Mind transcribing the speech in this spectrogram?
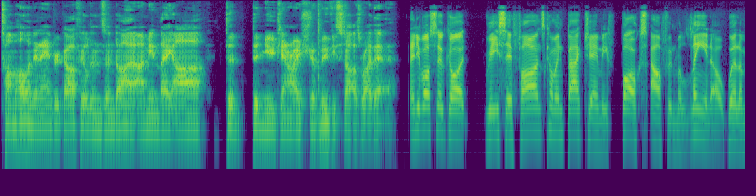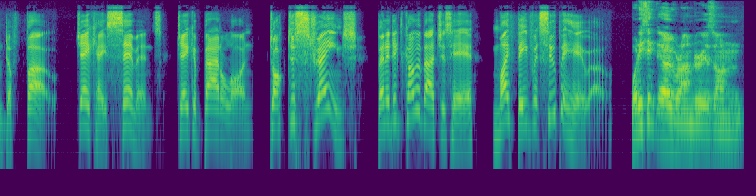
Tom Holland and Andrew Garfield and Zendaya. I mean, they are the the new generation of movie stars right there. And you've also got Rhys Ifans coming back, Jamie Foxx, Alfred Molina, Willem Dafoe, J.K. Simmons, Jacob Batalon, Doctor Strange, Benedict Cumberbatch is here, my favorite superhero. What do you think the over under is on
